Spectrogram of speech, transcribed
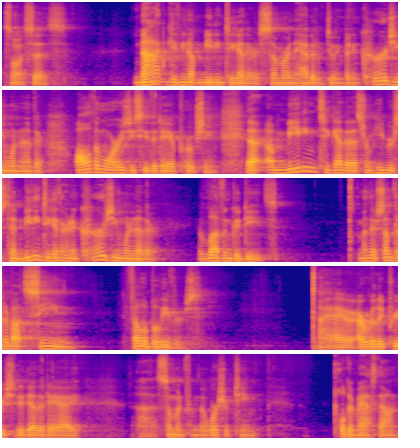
That's not what it says. Not giving up meeting together, as some are in the habit of doing, but encouraging one another, all the more as you see the day approaching. Uh, a meeting together, that's from Hebrews 10, meeting together and encouraging one another in love and good deeds. I mean, there's something about seeing fellow believers. I, I, I really appreciated the other day, I, uh, someone from the worship team pulled their mask down,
